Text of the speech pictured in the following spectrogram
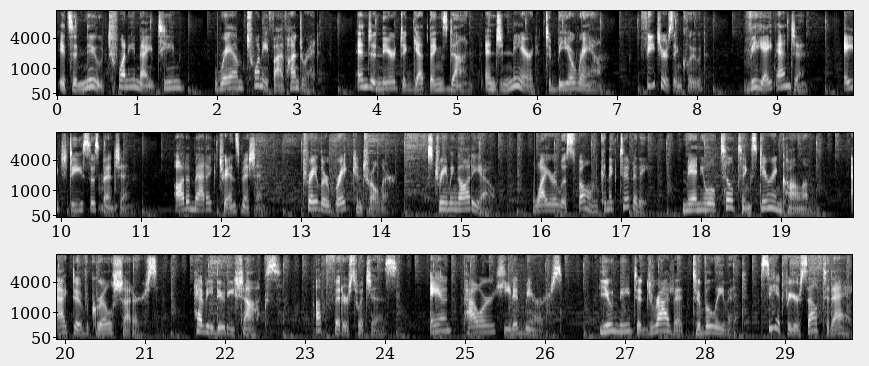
It's a new 2019 Ram 2500. Engineered to get things done, engineered to be a Ram. Features include V8 engine, HD suspension, automatic transmission, trailer brake controller, streaming audio, wireless phone connectivity, manual tilting steering column, active grille shutters, heavy duty shocks, upfitter switches, and power heated mirrors. You need to drive it to believe it. See it for yourself today.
